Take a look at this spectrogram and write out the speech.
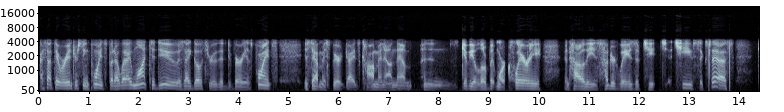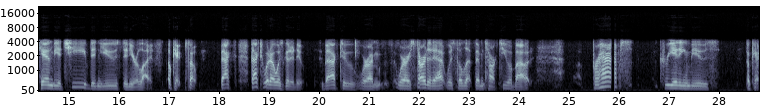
I thought there were interesting points. But what I want to do as I go through the various points is to have my spirit guides comment on them and give you a little bit more clarity in how these hundred ways of achieve success can be achieved and used in your life. Okay, so back back to what I was going to do back to where I'm where I started at was to let them talk to you about perhaps creating a muse. Okay.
